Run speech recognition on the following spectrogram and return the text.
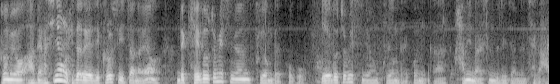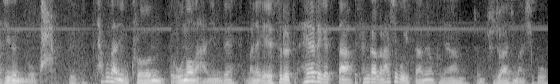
그러면 아 내가 신형을 기다려야지 그럴 수 있잖아요. 근데 걔도 좀 있으면 구형될 거고 얘도 좀 있으면 구형될 거니까 감히 말씀드리자면 제가 아직은 뭐 막 타고 다니고 그런 오너는 아닌데 만약에 S를 해야 되겠다 생각을 하시고 있다면 그냥 좀 주저하지 마시고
